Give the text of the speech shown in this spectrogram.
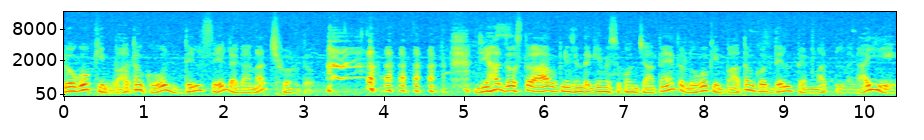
लोगों की बातों को दिल से लगाना छोड़ दो। जी हाँ दोस्तों, आप अपनी ज़िंदगी में सुकून चाहते हैं तो लोगों की बातों को दिल पे मत लगाइए।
